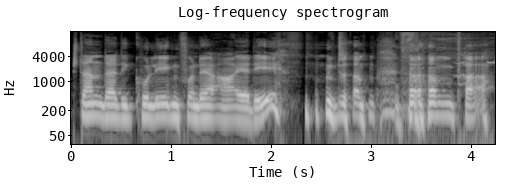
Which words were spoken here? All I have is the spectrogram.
standen da die Kollegen von der ARD und haben, haben ein paar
